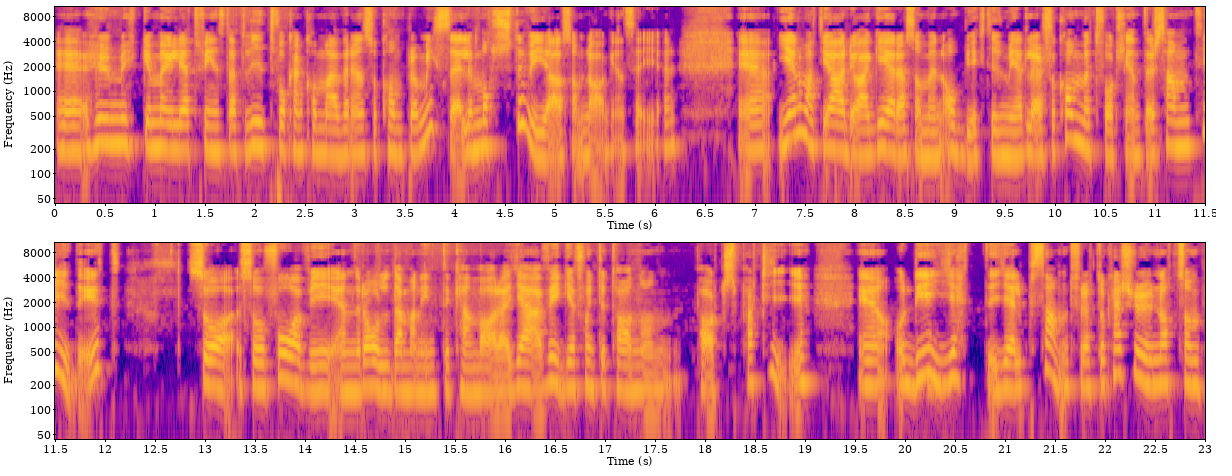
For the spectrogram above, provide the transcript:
Eh, hur mycket möjlighet finns det att vi två kan komma överens och kompromissa eller måste vi göra som lagen säger? Eh, genom att göra det och agera som en objektiv medlare för kommer två klienter samtidigt så, så får vi en roll där man inte kan vara jävig. Jag får inte ta någon parts parti. Eh, och det är jättehjälpsamt för att då kanske du något som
